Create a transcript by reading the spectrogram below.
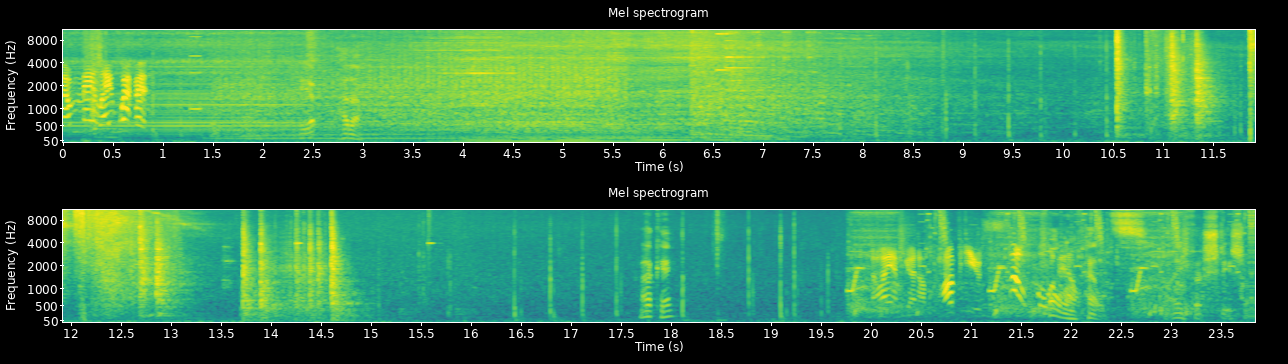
with a melee weapon. Yep, hat er. Okay. I am gonna pump you so full of health. of Health. Ich verstehe schon.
